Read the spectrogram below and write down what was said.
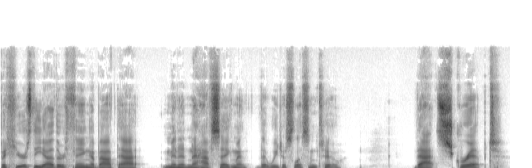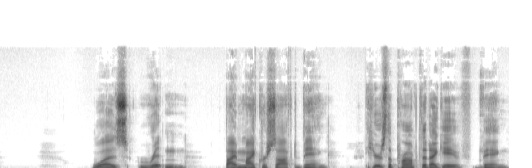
but here's the other thing about that minute and a half segment that we just listened to. That script was written by Microsoft Bing. Here's the prompt that I gave Bing.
